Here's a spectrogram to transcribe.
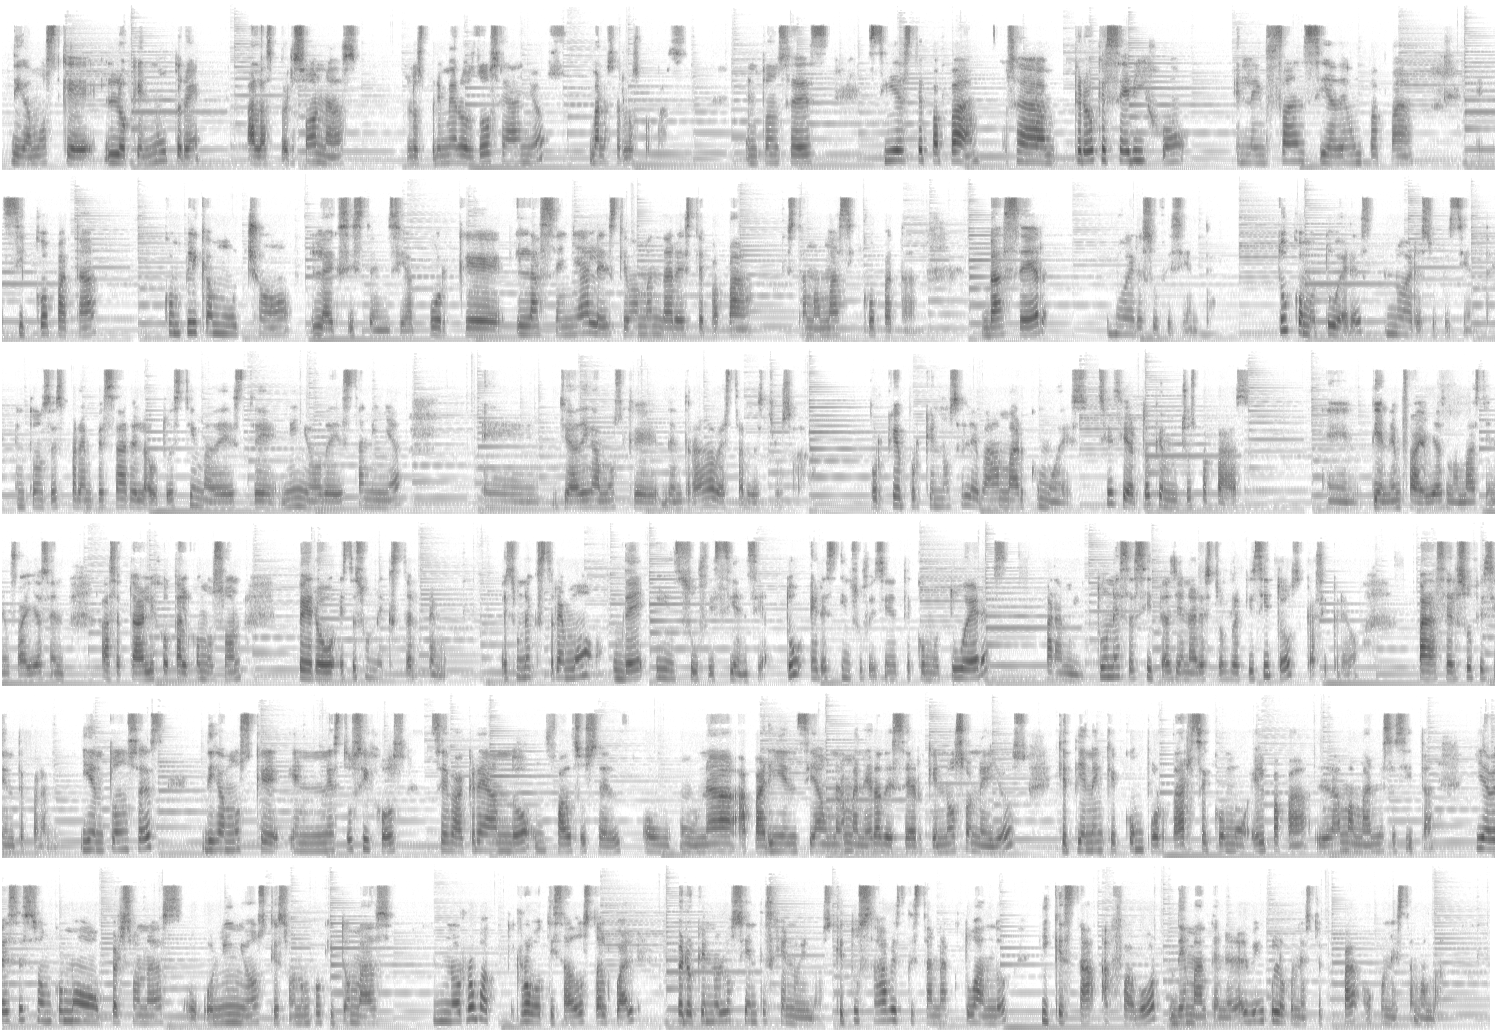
digamos que lo que nutre a las personas los primeros 12 años van a ser los papás. Entonces, si este papá, o sea, creo que ser hijo en la infancia de un papá eh, psicópata complica mucho la existencia porque las señales que va a mandar este papá, esta mamá psicópata, va a ser no eres suficiente. Tú como tú eres, no eres suficiente. Entonces, para empezar, el autoestima de este niño o de esta niña, eh, ya digamos que de entrada va a estar destrozada. ¿Por qué? Porque no se le va a amar como es. Sí es cierto que muchos papás eh, tienen fallas, mamás tienen fallas en aceptar al hijo tal como son, pero este es un extremo. Es un extremo de insuficiencia. Tú eres insuficiente como tú eres para mí. Tú necesitas llenar estos requisitos, casi creo, para ser suficiente para mí. Y entonces, digamos que en estos hijos se va creando un falso self o una apariencia, una manera de ser que no son ellos, que tienen que comportarse como el papá, la mamá necesita. Y a veces son como personas o, niños que son un poquito más, no robotizados tal cual, pero que no los sientes genuinos, que tú sabes que están actuando y que está a favor de mantener el vínculo con este papá o con esta mamá.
